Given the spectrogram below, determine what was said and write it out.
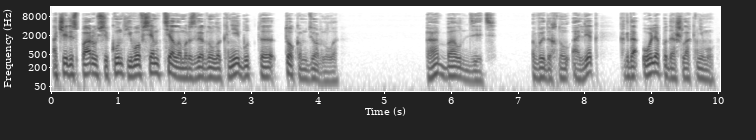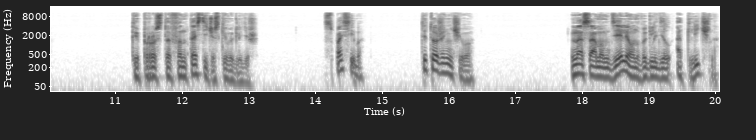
а через пару секунд его всем телом развернуло к ней, будто током дернуло. «Обалдеть!» — выдохнул Олег, когда Оля подошла к нему. «Ты просто фантастически выглядишь». «Спасибо. Ты тоже ничего». На самом деле он выглядел отлично.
